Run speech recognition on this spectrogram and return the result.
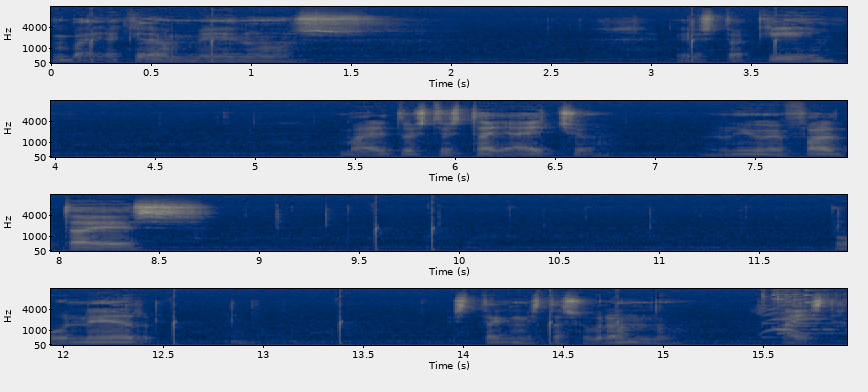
Vaya, queda menos. Esto aquí. Vale, todo esto está ya hecho. Lo único que me falta es... Poner... Esta que me está sobrando. Ahí está.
